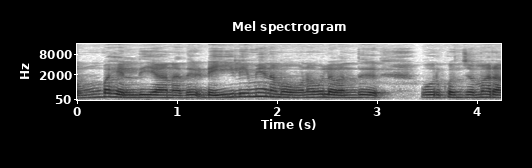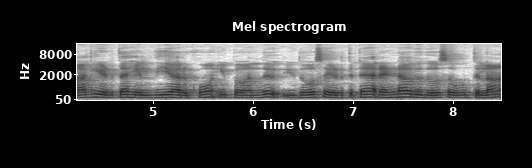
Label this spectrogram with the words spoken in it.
ரொம்ப ஹெல்த்தியானது டெய்லியுமே நம்ம உணவில் வந்து ஒரு கொஞ்சமாக ராகி எடுத்தால் ஹெல்த்தியாக இருக்கும். இப்போ வந்து தோசை எடுத்துட்டேன். ரெண்டாவது தோசை ஊற்றலாம்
